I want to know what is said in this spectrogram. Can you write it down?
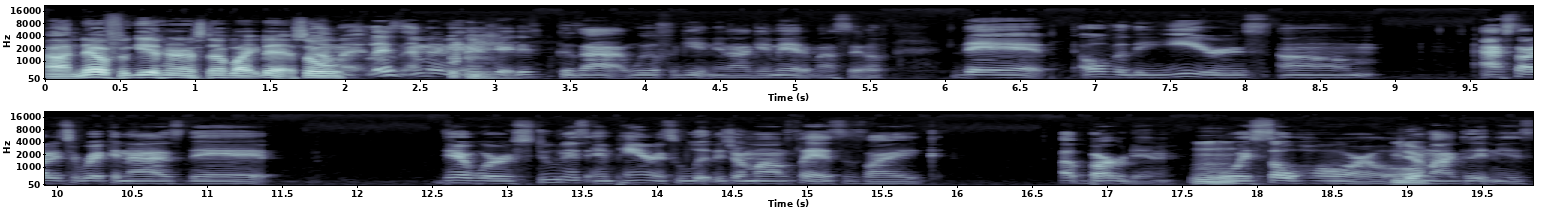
I'll never forget her and stuff like that. So I'm, gonna- let's, I'm gonna interject this because I will forget and I get mad at myself. That over the years, um, I started to recognize that there were students and parents who looked at your mom's classes like, a burden Mhm. or it's so hard or Yeah. oh my goodness.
